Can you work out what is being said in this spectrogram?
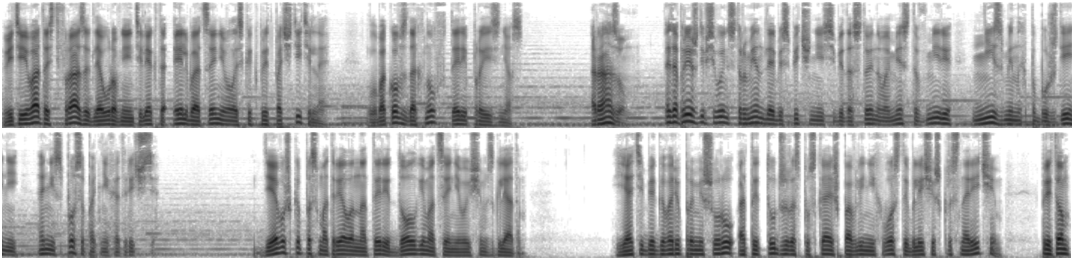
Витиеватость фразы для уровня интеллекта Эльбы оценивалась как предпочтительная. Глубоко вздохнув, Терри произнес. «Разум — это прежде всего инструмент для обеспечения себе достойного места в мире низменных побуждений, а не способ от них отречься». Девушка посмотрела на Терри долгим оценивающим взглядом. Я тебе говорю про мишуру, а ты тут же распускаешь павлиний хвост и блещешь красноречием, притом,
